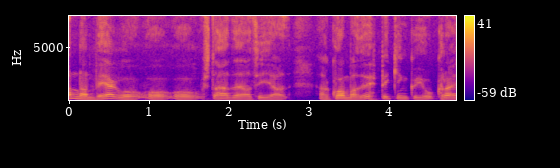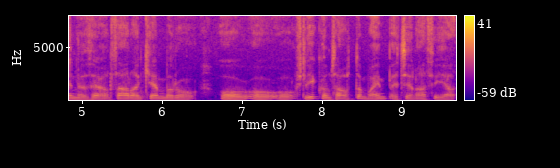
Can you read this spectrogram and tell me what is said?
annan veg og, og, og staðið að því að, að komað uppbyggingu í Ukrænu þegar þar að kemur og, og slíkum þáttum og einbeitt sér að því að,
